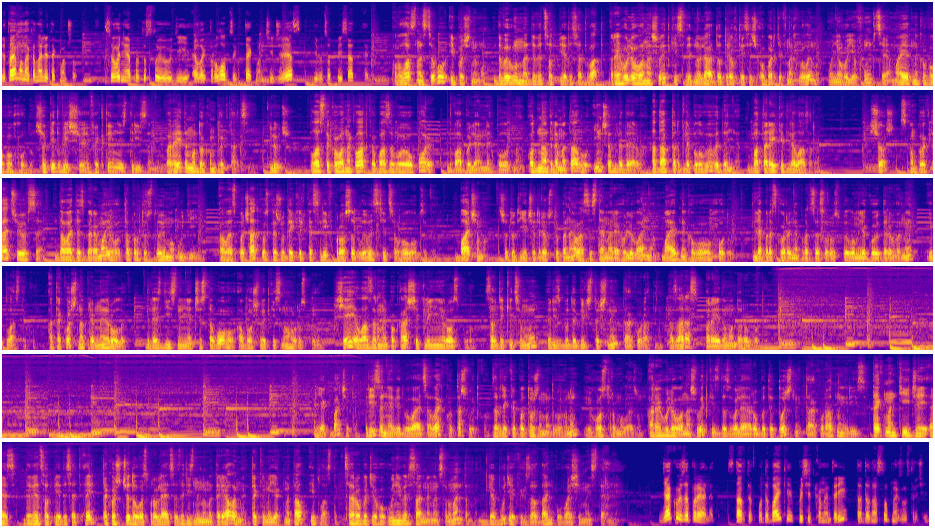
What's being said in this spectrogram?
Вітаємо на каналі Techman Shop. Сьогодні я протестую у дії електролобзик Techman TGS 950L. Власне, з цього і почнемо. Двигун на 950 Вт, регульована швидкість від 0 до 3000 обертів на хвилину. У нього є функція маятникового ходу, що підвищує ефективність різання. Перейдемо до комплектації. Ключ. Пластикова накладка базової опори, два пиляльних полотна. Одна для металу, інша для дерева. Адаптер для пиловиведення, батарейки для лазера. Що ж, з комплектацією все. Давайте зберемо його та протестуємо у дії. Але спочатку скажу декілька слів про особливості цього лобзика. Бачимо, що тут є чотирьохступенева система регулювання маятникового ходу для прискорення процесу розпилу м'якої деревини і пластику, а також напрямний ролик для здійснення чистового або швидкісного розпилу. Ще є лазерний показчик лінії розпилу. Завдяки цьому різ буде більш точним та акуратним. А зараз перейдемо до роботи. Як бачите, різання відбувається легко та швидко, завдяки потужному двигуну і гострому лезу. А регульована швидкість дозволяє робити точний та акуратний різ. Techman TJS 950L також чудово справляється з різними матеріалами, такими як метал і пластик. Це робить його універсальним інструментом для будь-яких завдань у вашій майстерні. Дякую за перегляд. Ставте вподобайки, пишіть коментарі та до наступних зустрічей.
